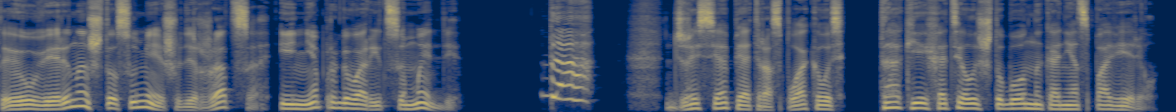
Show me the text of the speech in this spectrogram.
Ты уверена, что сумеешь удержаться и не проговориться Мэдди? Да! Джесси опять расплакалась. Так ей хотелось, чтобы он наконец поверил.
